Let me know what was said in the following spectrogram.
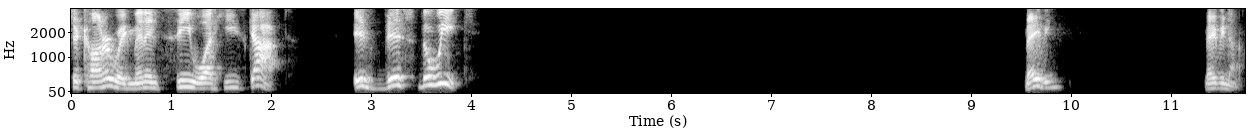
to Conner Weigman and see what he's got. Is this the week? Maybe. Maybe not.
